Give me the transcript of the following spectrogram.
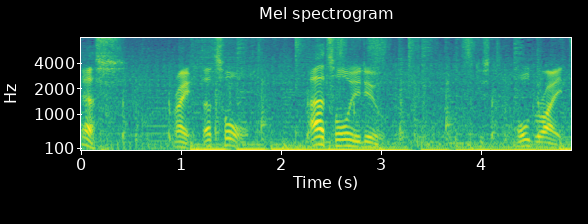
Yes. Right, that's all. That's all you do. Just hold right.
